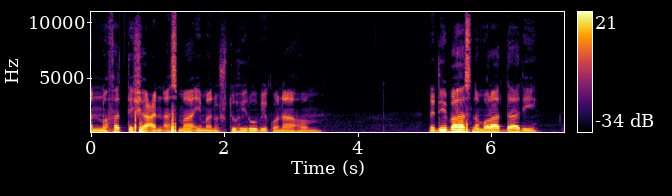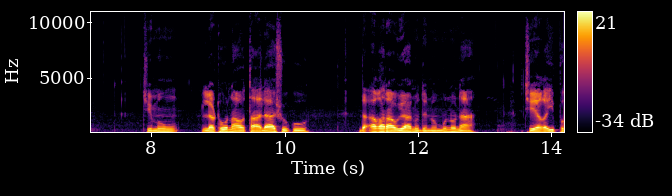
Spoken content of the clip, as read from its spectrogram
ان نفتش عن اسماء من اشتهروا بکناهم د دې بحث نه مراد دا دی چې مونږ لټون او تلاش وکړو د هغه راویانو د نومونو نه چې هغه په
